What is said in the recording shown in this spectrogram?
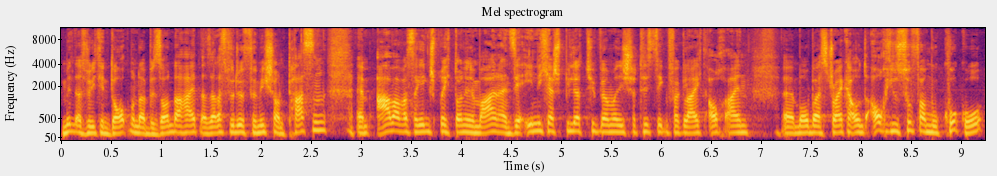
mit natürlich den Dortmunder Besonderheiten. Also das würde für mich schon passen. Ähm, aber was dagegen spricht, Daniel Mahlen, ein sehr ähnlicher Spielertyp, wenn man die Statistiken vergleicht. Auch ein äh, Mobile Striker und auch Yusufa Mukoko,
